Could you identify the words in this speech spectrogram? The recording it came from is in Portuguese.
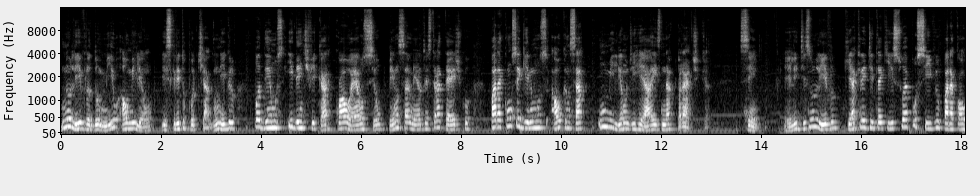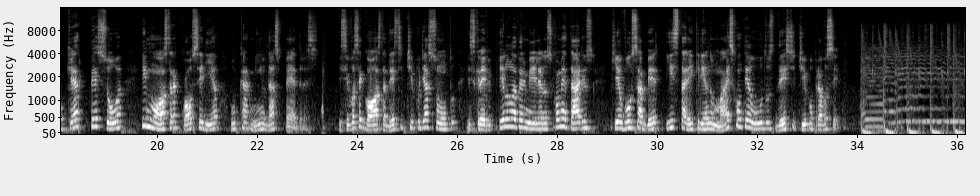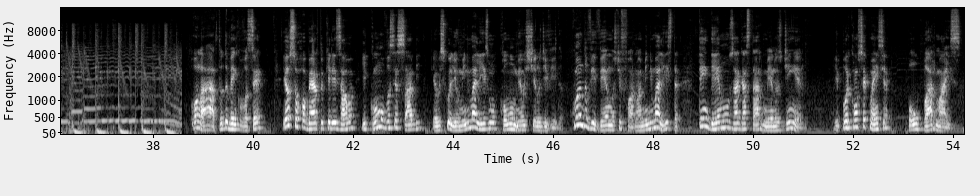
No livro Do Mil ao Milhão, escrito por Tiago Negro, podemos identificar qual é o seu pensamento estratégico para conseguirmos alcançar um milhão de reais na prática. Sim, ele diz no livro que acredita que isso é possível para qualquer pessoa e mostra qual seria o caminho das pedras. E se você gosta desse tipo de assunto, escreve Pílula Vermelha nos comentários que eu vou saber e estarei criando mais conteúdos deste tipo para você. Olá, tudo bem com você? Eu sou Roberto Kirizawa e como você sabe, eu escolhi o minimalismo como meu estilo de vida. Quando vivemos de forma minimalista, tendemos a gastar menos dinheiro e, por consequência, poupar mais.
